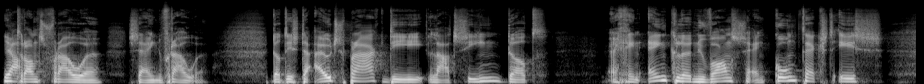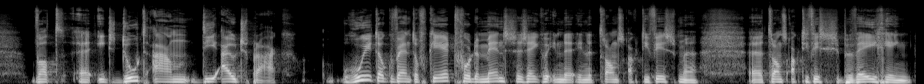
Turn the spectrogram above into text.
Ja. Transvrouwen zijn vrouwen. Dat is de uitspraak die laat zien dat er geen enkele nuance en context is wat eh, iets doet aan die uitspraak. Hoe je het ook went of keert voor de mensen, zeker in de, in de transactivisme, eh, transactivistische beweging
